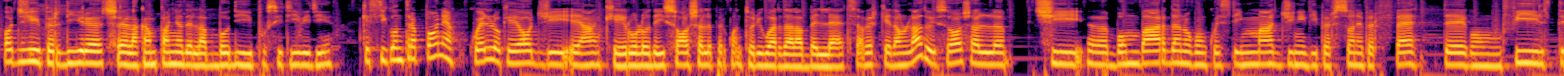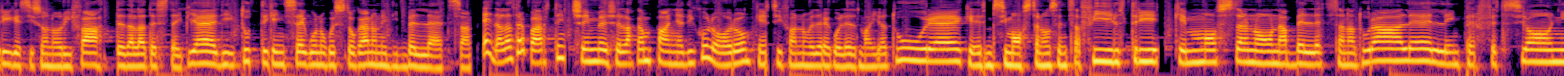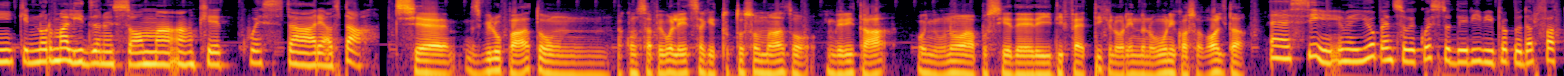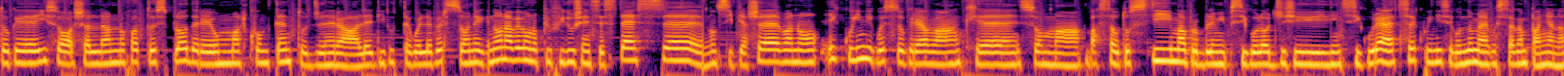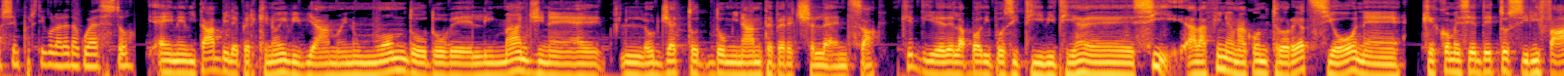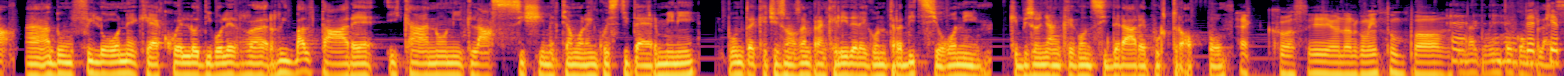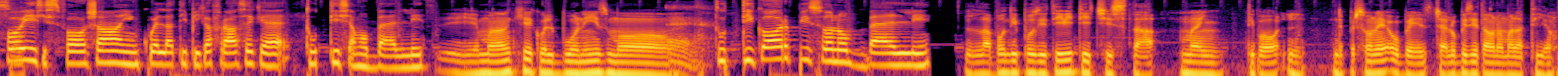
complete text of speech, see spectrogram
Oggi per dire c'è la campagna della body positivity che si contrappone a quello che oggi è anche il ruolo dei social per quanto riguarda la bellezza, perché da un lato i social ci eh, bombardano con queste immagini di persone perfette, con filtri che si sono rifatte dalla testa ai piedi, tutti che inseguono questo canone di bellezza. E dall'altra parte c'è invece la campagna di coloro che si fanno vedere con le smagliature, che si mostrano senza filtri, che mostrano una bellezza naturale, le imperfezioni, che normalizzano insomma anche questa realtà. Si è sviluppato una consapevolezza che tutto sommato in verità ognuno possiede dei difetti che lo rendono unico a sua volta. Eh sì, io penso che questo derivi proprio dal fatto che i social hanno fatto esplodere un malcontento generale di tutte quelle persone che non avevano più fiducia in se stesse, non si piacevano e quindi questo creava anche, insomma, bassa autostima, problemi psicologici di insicurezza e quindi secondo me questa campagna nasce in particolare da questo. È inevitabile perché noi viviamo in un mondo dove l'immagine è l'oggetto dominante per eccellenza. Che dire della body positivity? Eh, sì, alla fine è una controreazione che come si è detto si rifà eh, ad un filone che è quello di voler ribaltare i canoni classici, mettiamola in questi termini, il punto è che ci sono sempre anche lì delle contraddizioni che bisogna anche considerare purtroppo. Ecco, sì, è un argomento un po'... Eh, un argomento eh, complesso. Perché poi si sfocia in quella tipica frase che tutti siamo belli. Sì, ma anche quel buonismo... Eh. Tutti i corpi sono belli. La body positivity ci sta, ma in tipo le persone obese, cioè l'obesità è una malattia.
